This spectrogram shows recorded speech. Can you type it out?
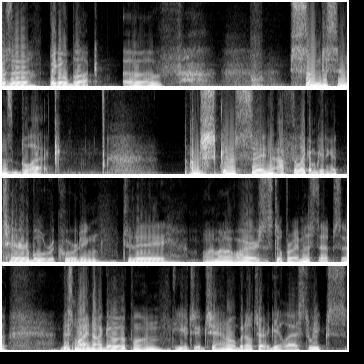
Was a big old block of Sun Descends Black. I'm just gonna say now, I feel like I'm getting a terrible recording today. One of my wires is still probably messed up, so this might not go up on the YouTube channel, but I'll try to get last week's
